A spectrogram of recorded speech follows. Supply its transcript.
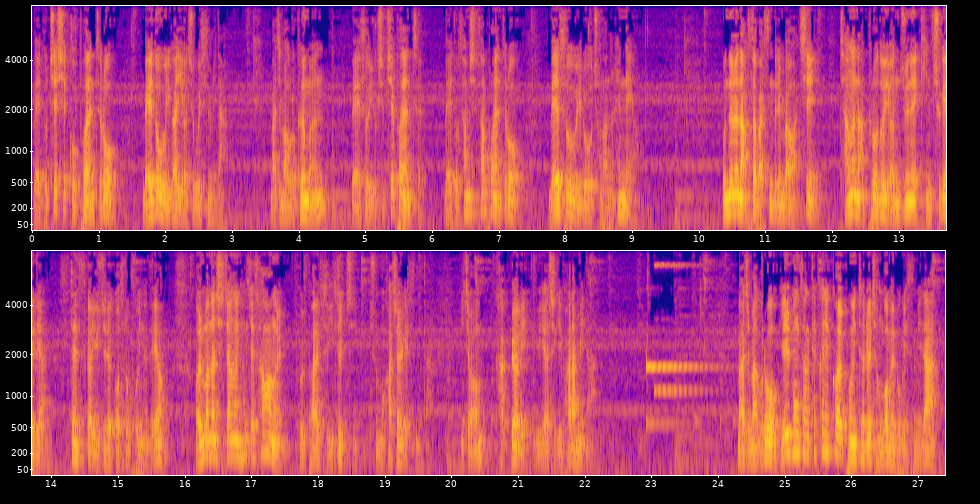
매도 79%로 매도 우위가 이어지고 있습니다. 마지막으로 금은 매수 67%, 매도 33%로 매수 우위로 전환을 했네요. 오늘은 앞서 말씀드린 바와 같이 장은 앞으로도 연준의 긴축에 대한 stance가 유지될 것으로 보이는데요. 얼마나 시장은 현재 상황을 돌파할 수 있을지 주목하셔야겠습니다. 이 점 각별히 유의하시기 바랍니다. 마지막으로 일봉상 technical 포인트를 점검해 보겠습니다.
